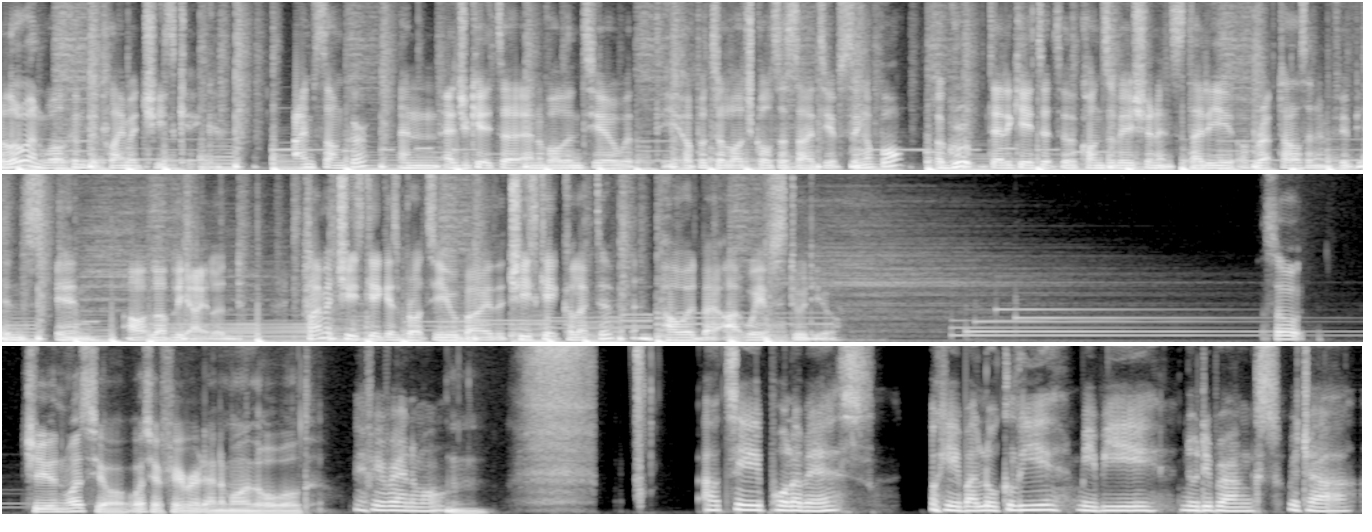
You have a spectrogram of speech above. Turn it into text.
Hello and welcome to Climate Cheesecake. I'm Sankar, an educator and a volunteer with the Herpetological Society of Singapore, a group dedicated to the conservation and study of reptiles and amphibians in our lovely island. Climate Cheesecake is brought to you by the Cheesecake Collective and powered by Artwave Studio. So, Chiyun, what's your what's your favorite animal in the whole world? My favorite animal. Mm. I would say polar bears. Okay, but locally, maybe nudibranchs, which are.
